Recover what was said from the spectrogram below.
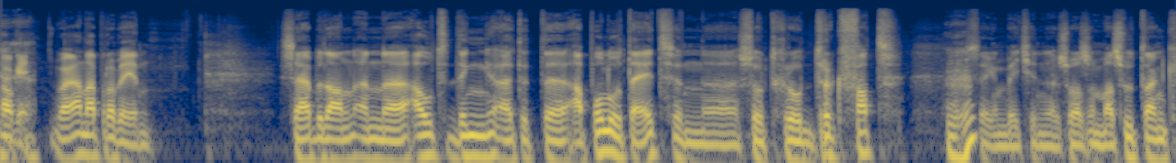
Oké, we gaan dat proberen. Ze hebben dan een eh, oud ding uit het eh, Apollo-tijd, een eh, soort groot drukvat. Mhm. zeg een beetje zoals een mazoetank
